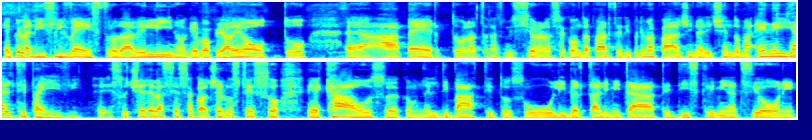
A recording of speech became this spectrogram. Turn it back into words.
è quella di Silvestro da Avellino che proprio alle 8 2008 eh, ha aperto la trasmissione, la seconda parte di prima pagina dicendo ma è negli altri paesi, eh, succede la stessa cosa, c'è lo stesso eh, caos nel dibattito su libertà limitate, discriminazioni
